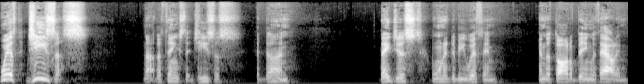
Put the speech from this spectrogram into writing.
with Jesus, not the things that Jesus had done. They just wanted to be with him, and the thought of being without him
